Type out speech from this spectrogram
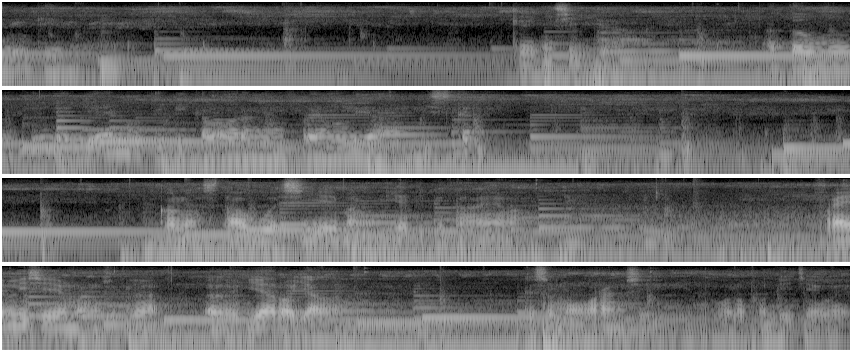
Mungkin. Kayaknya sih iya. Atau mungkin ya dia emang tipikal orang yang friendly habis kan kalau setahu gue sih emang dia tipikalnya emang friendly sih emang maksudnya eh, dia royal ke semua orang sih walaupun dia cewek.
